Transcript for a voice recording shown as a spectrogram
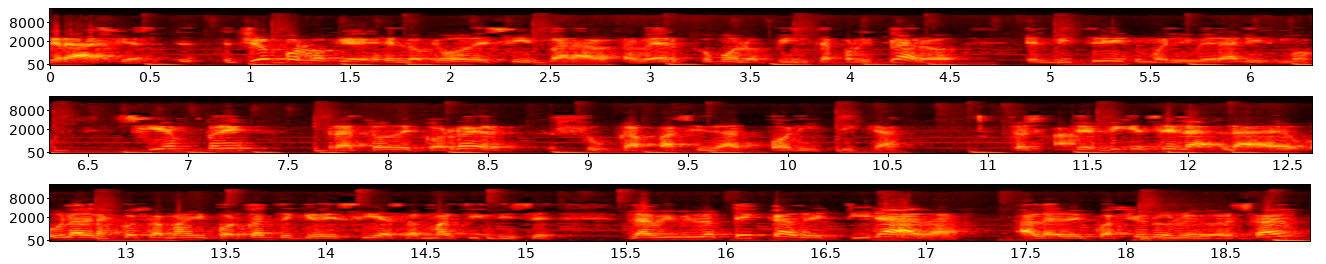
Gracias. Yo por lo que, lo que vos decís, para ver cómo lo pinta, porque claro, el mitrismo, el liberalismo, siempre trató de correr su capacidad política. Entonces, ah. fíjense, una de las cosas más importantes que decía San Martín, dice, la biblioteca destinada a la educación universal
